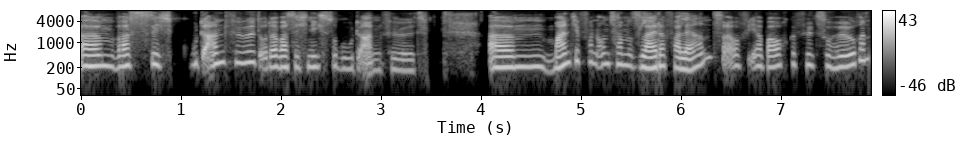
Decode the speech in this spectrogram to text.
ähm, was sich gut anfühlt oder was sich nicht so gut anfühlt. Ähm, manche von uns haben es leider verlernt, auf ihr Bauchgefühl zu hören.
